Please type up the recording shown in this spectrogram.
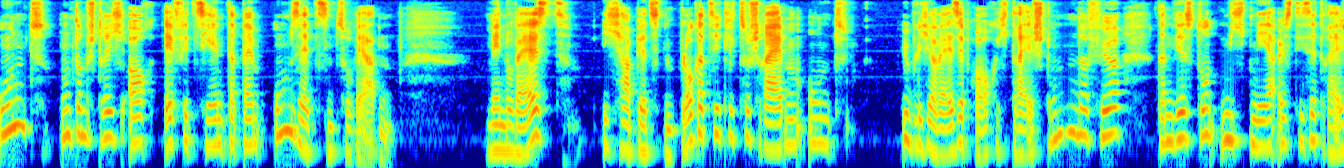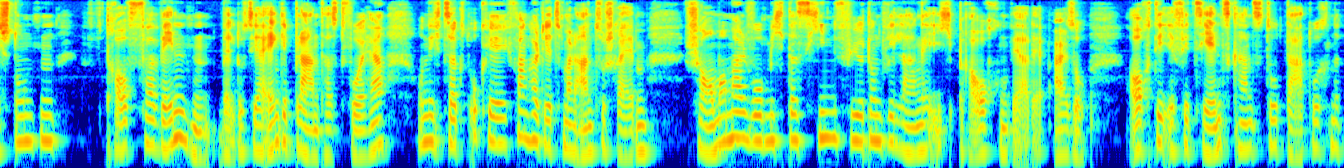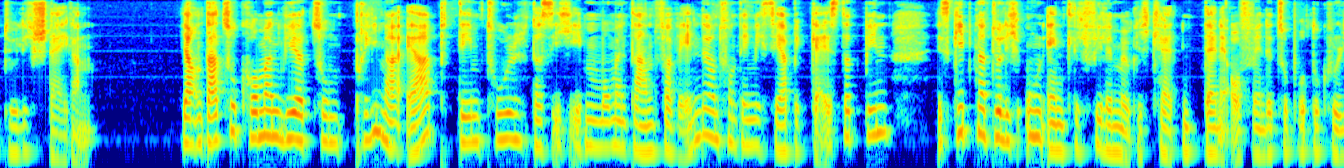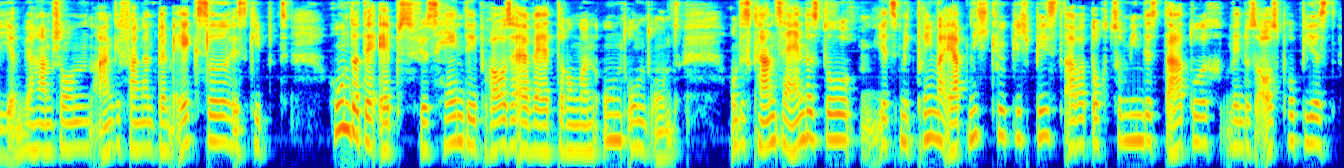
und unterm Strich auch effizienter beim Umsetzen zu werden. Wenn du weißt, ich habe jetzt einen Blogartikel zu schreiben und üblicherweise brauche ich drei Stunden dafür, dann wirst du nicht mehr als diese drei Stunden drauf verwenden, weil du es ja eingeplant hast vorher und nicht sagst, okay, ich fange halt jetzt mal an zu schreiben, schauen wir mal, wo mich das hinführt und wie lange ich brauchen werde. Also auch die Effizienz kannst du dadurch natürlich steigern. Ja, und dazu kommen wir zum Prima Erb, dem Tool, das ich eben momentan verwende und von dem ich sehr begeistert bin. Es gibt natürlich unendlich viele Möglichkeiten, deine Aufwände zu protokollieren. Wir haben schon angefangen beim Excel, es gibt hunderte Apps fürs Handy, Browsererweiterungen und, und, und. Und es kann sein, dass du jetzt mit Prima Erb nicht glücklich bist, aber doch zumindest dadurch, wenn du es ausprobierst,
